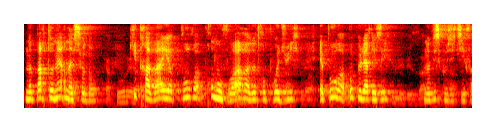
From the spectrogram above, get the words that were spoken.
nos partenaires nationaux qui travaillent pour promouvoir notre produit et pour populariser nos dispositifs.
